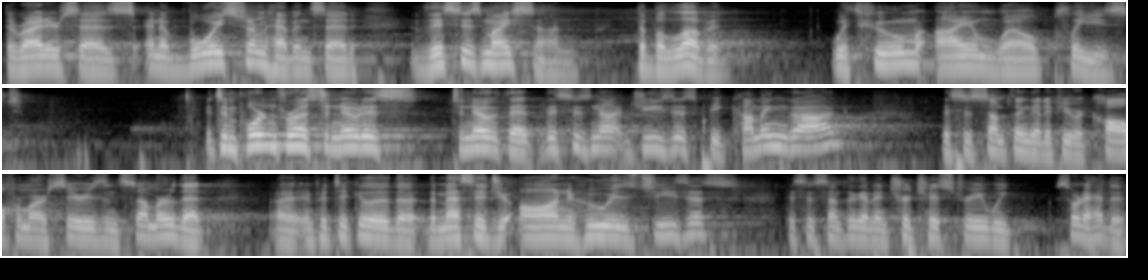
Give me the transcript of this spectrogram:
the writer says, And a voice from heaven said, This is my son, the beloved, with whom I am well pleased. It's important for us to notice to note that this is not Jesus becoming God. This is something that, if you recall from our series in summer, that uh, in particular, the, the message on who is Jesus. This is something that in church history we sort of had to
